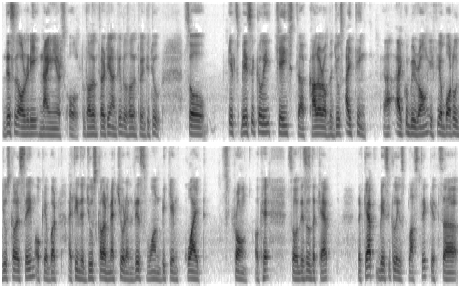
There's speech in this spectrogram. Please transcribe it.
this is already nine years old 2013 until 2022 so it's basically changed the color of the juice. I think uh, i could be wrong. If your bottle juice color is same okay but i think the juice color matured and this one became quite strong okay? So this is the cap. The cap basically is plastic. It's a uh,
